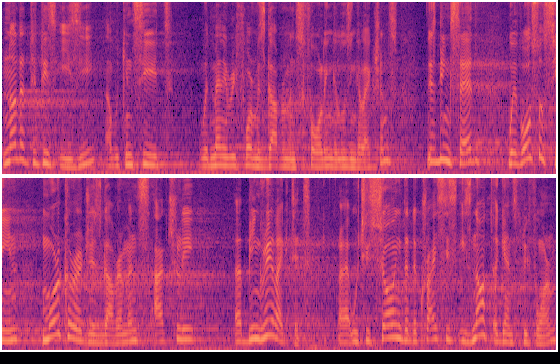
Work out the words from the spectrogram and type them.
Not that it is easy, uh, we can see it with many reformist governments falling and losing elections. This being said, we've also seen more courageous governments actually uh, being re-elected, which is showing that the crisis is not against reform,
